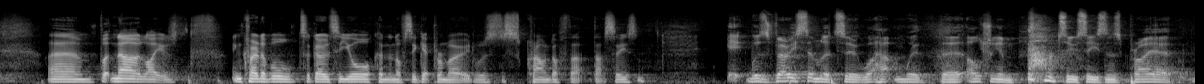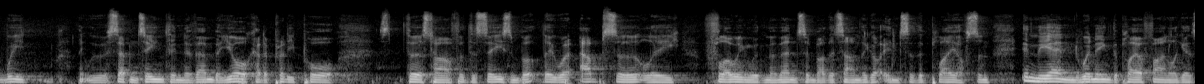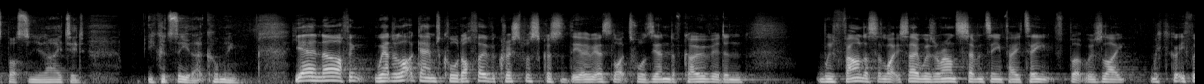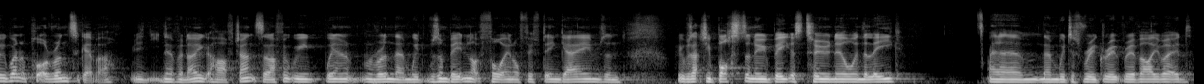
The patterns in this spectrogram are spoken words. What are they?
Um, but no, like it was incredible to go to York and then obviously get promoted was just crowned off that that season. It was very similar to what happened with uh, Altrincham two seasons prior. We, I think we were 17th in November. York had a pretty poor first half of the season, but they were absolutely flowing with momentum by the time they got into the playoffs. And in the end, winning the playoff final against Boston United, you could see that coming. Yeah, no, I think we had a lot of games called off over Christmas because it was like towards the end of COVID, and we found us, like you say, was around 17th, 18th, but it was like, we could, if we went and put a run together, you, you never know, you get half chance. And I think we went and run them, we was unbeaten like 14 or 15 games, and it was actually Boston who beat us 2 0 in the league. Um, then we just regrouped, reevaluated,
